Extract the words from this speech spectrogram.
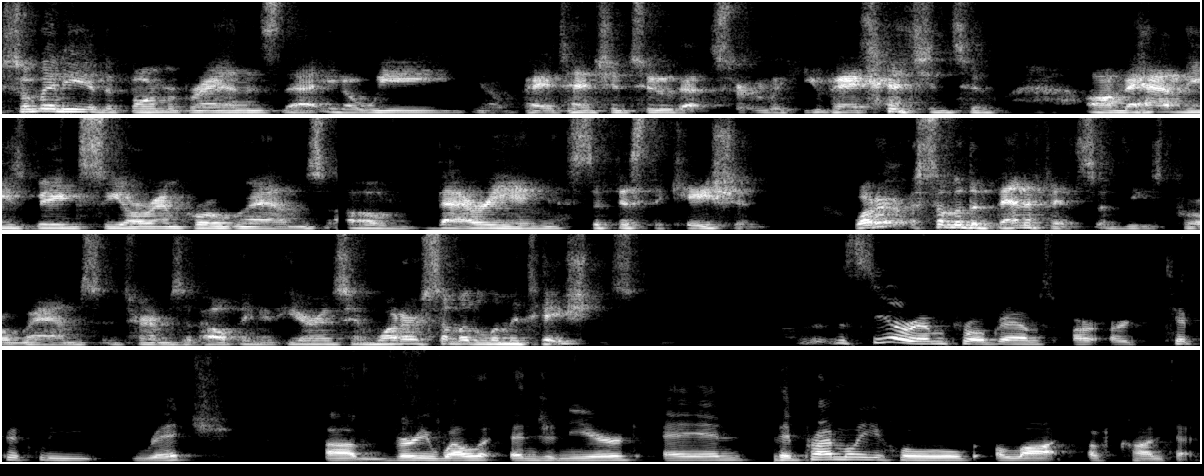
So many of the pharma brands that you know we you know pay attention to, that certainly you pay attention to, um, they have these big CRM programs of varying sophistication. What are some of the benefits of these programs in terms of helping adherence, and what are some of the limitations? The CRM programs are, are typically rich um, very well engineered, and they primarily hold a lot of content.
